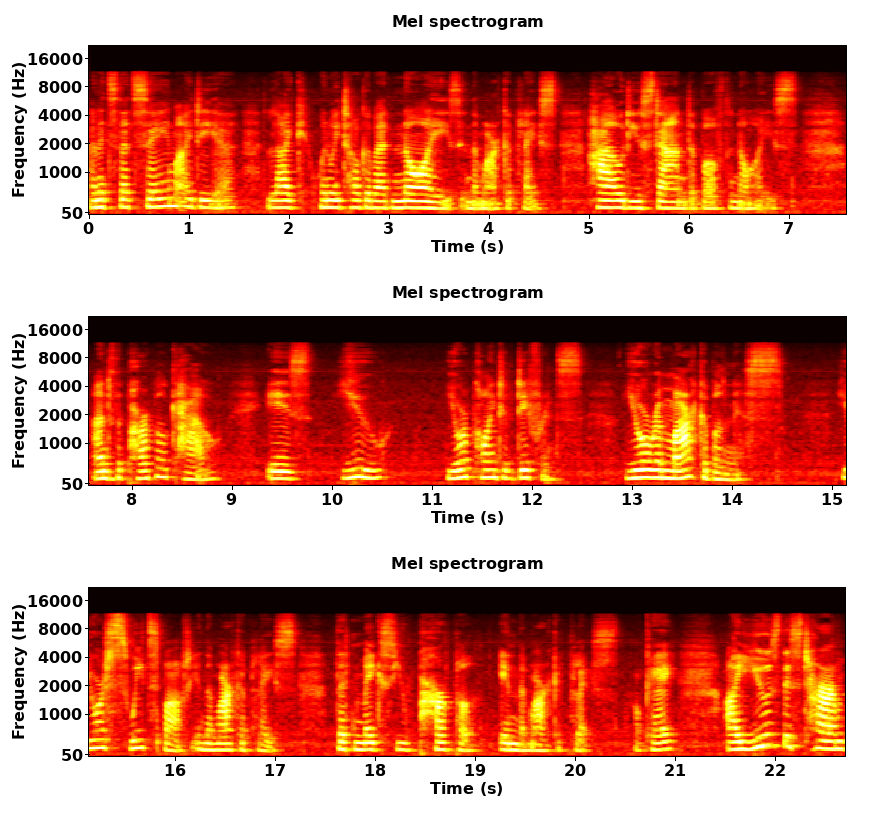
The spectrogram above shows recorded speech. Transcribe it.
And it's that same idea like when we talk about noise in the marketplace. How do you stand above the noise? And the purple cow is you, your point of difference, your remarkableness, your sweet spot in the marketplace that makes you purple in the marketplace, okay? I use this term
